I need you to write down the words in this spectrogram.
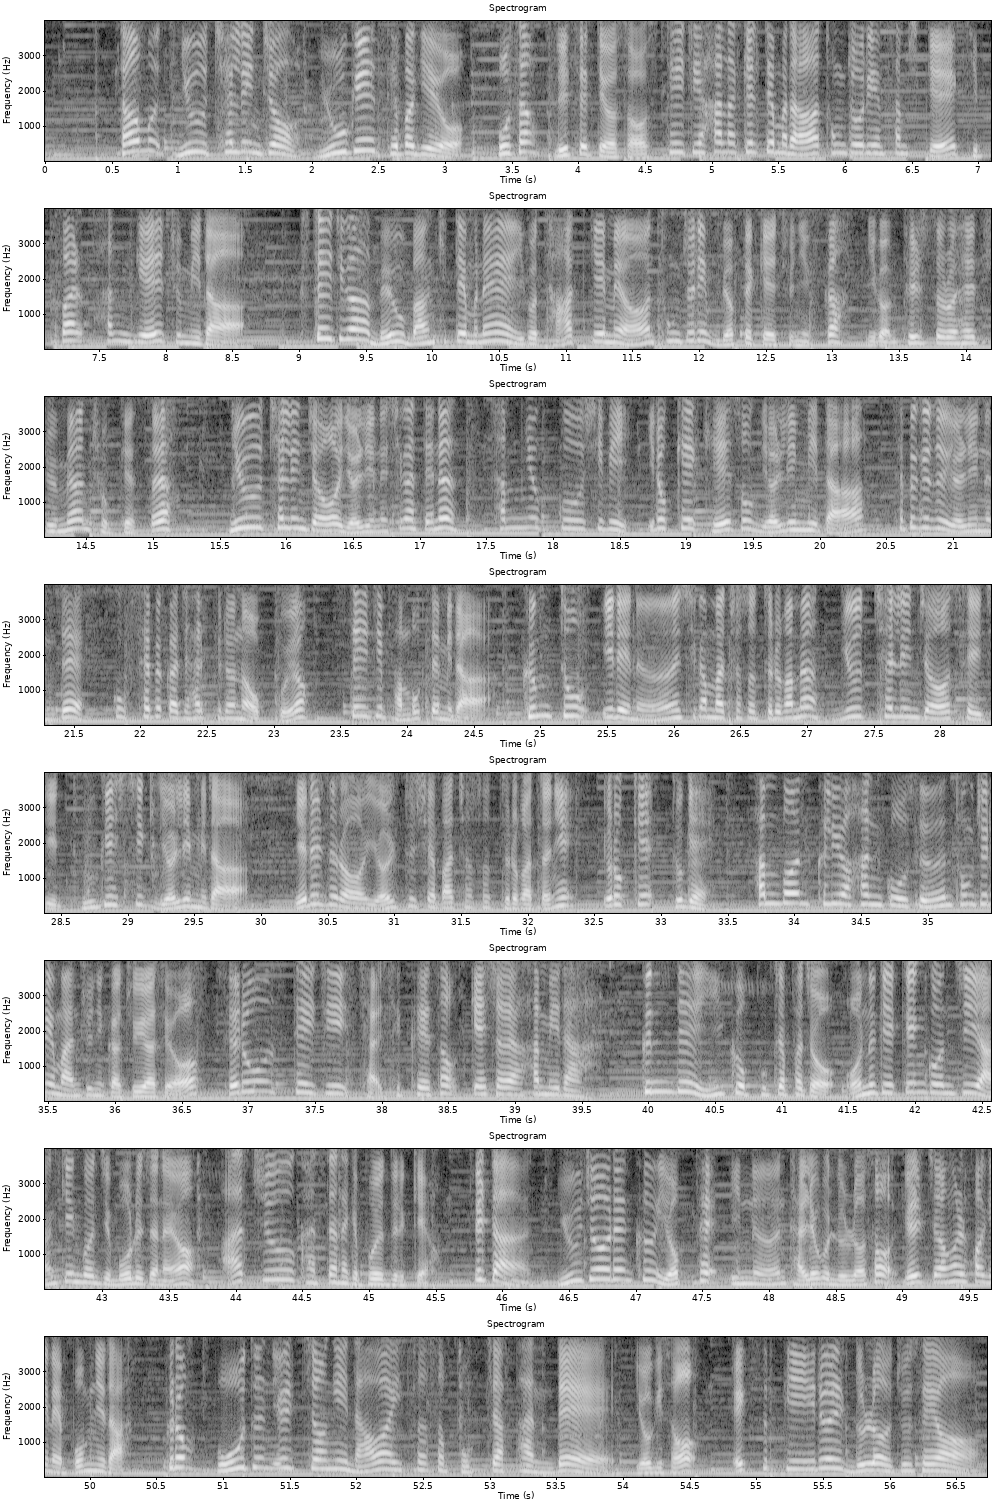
다음은 뉴 챌린저 요게 대박이에요. 보상 리셋되어서 스테이지 하나 깰 때마다 통조림 30개 깃발 1개 줍니다. 스테이지가 매우 많기 때문에 이거 다 깨면 통조림 몇백 개 주니까 이건 필수로 해주면 좋겠어요 뉴 챌린저 열리는 시간대는 3, 6, 9, 12 이렇게 계속 열립니다. 새벽에도 열리는데 꼭 새벽까지 할 필요는 없고요. 스테이지 반복됩니다. 금, 토, 일에는 시간 맞춰서 들어가면 뉴 챌린저 스테이지 두 개씩 열립니다. 예를 들어 12시에 맞춰서 들어갔더니 이렇게 두 개. 한번 클리어한 곳은 통조림 안 주니까 주의하세요. 새로운 스테이지 잘 체크해서 깨셔야 합니다. 근데 이거 복잡하죠? 어느 게 깬 건지 안 깬 건지 모르잖아요. 아주 간단하게 보여드릴게요. 일단 유저 랭크 옆에 있는 달력을 눌러서 일정을 확인해 봅니다. 그럼 모든 일정이 나와 있어서 복잡한데 여기서 XP를 눌러주세요.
